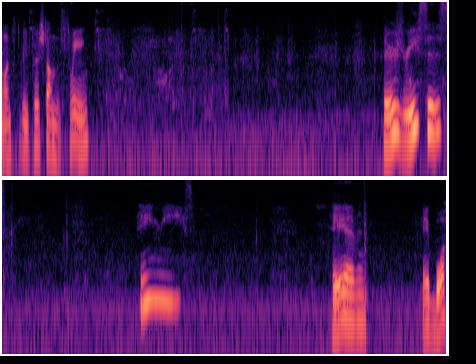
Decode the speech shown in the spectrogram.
wants to be pushed on the swing. There's Reese's. Hey, Reese. Hey, Evan. Hey, boy.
